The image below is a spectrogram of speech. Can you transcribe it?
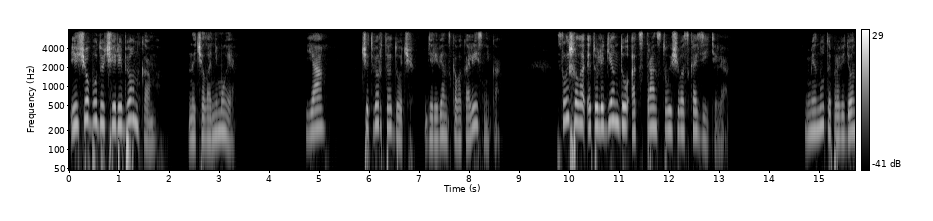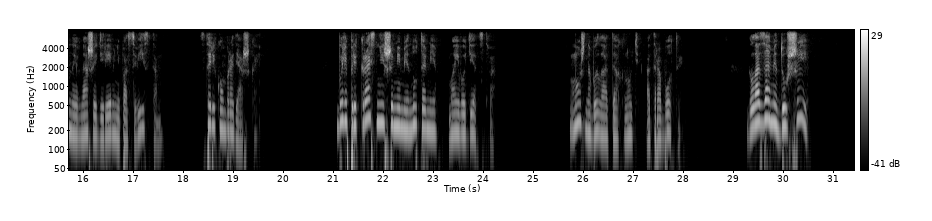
Еще будучи ребенком, начала Немуэ, я, четвертая дочь деревенского колесника, слышала эту легенду от странствующего сказителя. Минуты, проведенные в нашей деревне по свистам, стариком-бродяжкой, были прекраснейшими минутами моего детства. Можно было отдохнуть от работы. Глазами души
